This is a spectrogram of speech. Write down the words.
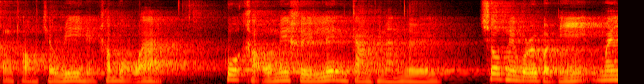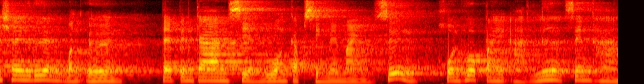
ของทอมเคลรี่เนี่ยเขาบอกว่า พวกเขาไม่เคยเล่นการพนันเลย โชคในบริบทนี้ไม่ใช่เรื่องบังเอิญ แต่เป็นการเสี่ยงดวงกับสิ่งใหม่ ๆ ซึ่งคนทั่วไปอาจเลือกเส้นทาง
